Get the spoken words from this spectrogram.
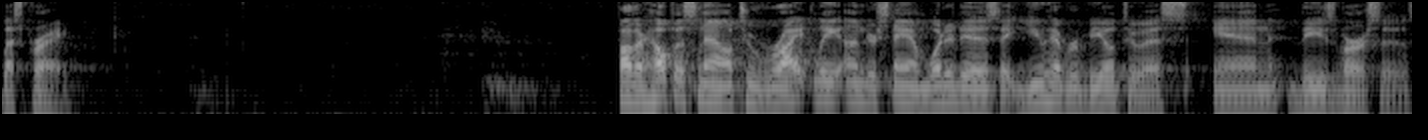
Let's pray. Father, help us now to rightly understand what it is that you have revealed to us in these verses.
